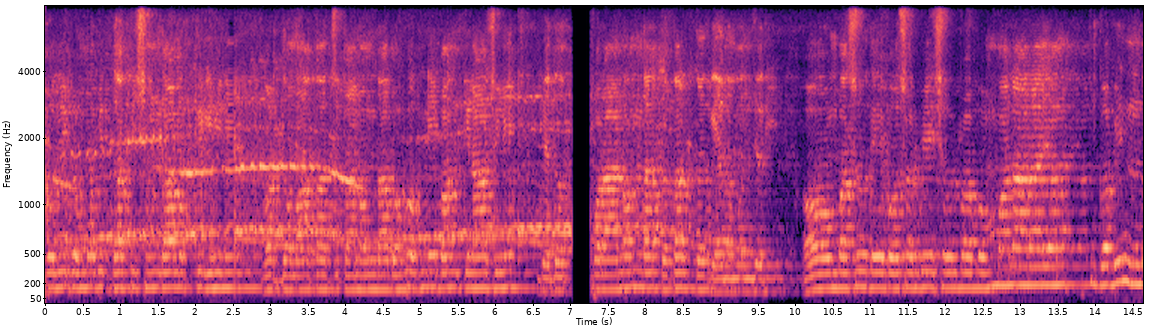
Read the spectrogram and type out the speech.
बोली ब्रह्म विद्या संधा मुक्ति गृहिणी अर्धमाता चितानंदा भवग्नि बांतिनाशिनी वेद परानंदा तथार्थ ज्ञान मंजरी ओम वासुदेव सर्वेश्वर ब्रह्म नारायण गोविंद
